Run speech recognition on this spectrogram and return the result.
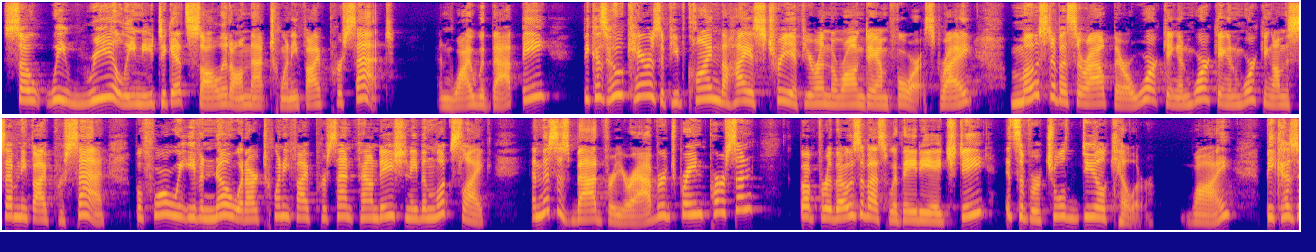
So we really need to get solid on that 25%. And why would that be? Because who cares if you've climbed the highest tree if you're in the wrong damn forest, right? Most of us are out there working and working and working on the 75% before we even know what our 25% foundation even looks like. And this is bad for your average brain person, but for those of us with ADHD, it's a virtual deal killer. Why? Because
